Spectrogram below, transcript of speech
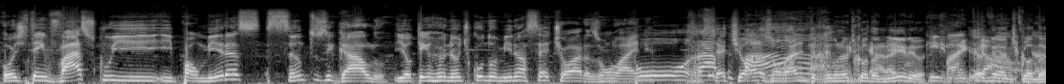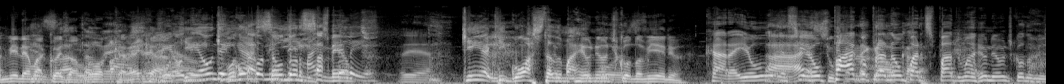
Hoje tem Vasco e, e Palmeiras, Santos e Galo. E eu tenho reunião de condomínio às 7 horas online. Porra, sete horas online de reunião de condomínio. Reunião de condomínio é uma coisa Exatamente. louca, né, cara? Reunião de votação condomínio do orçamento. É. Quem aqui gosta de uma reunião de condomínio? Cara, eu, Ah, assim, é eu pago pra legal, não cara. participar de uma reunião de condomínio.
